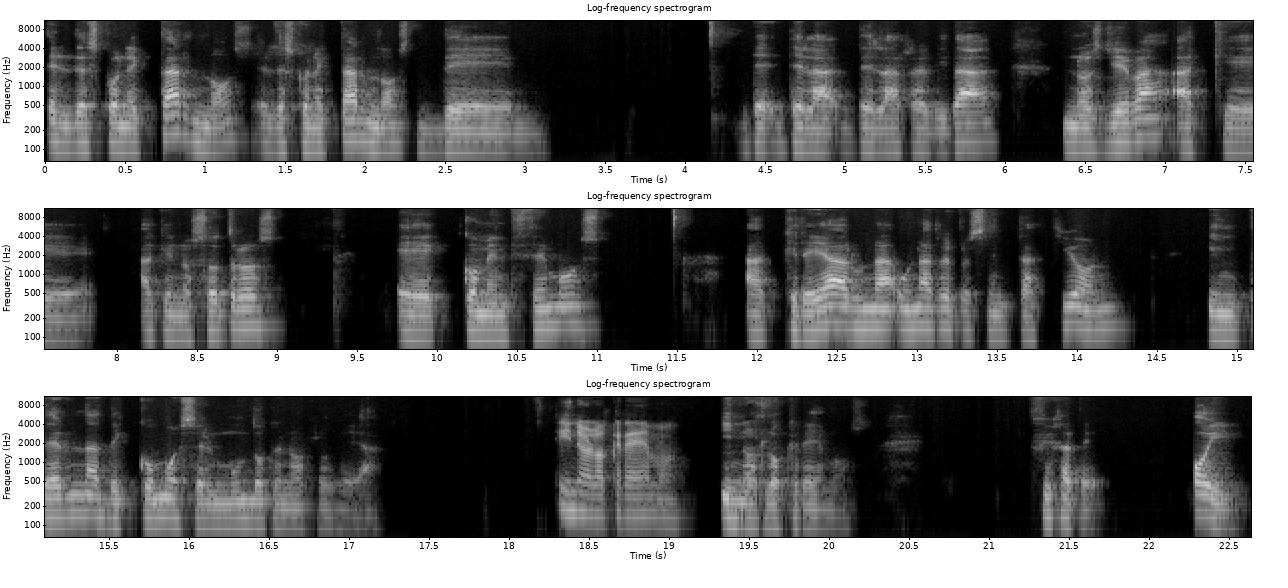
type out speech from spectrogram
el desconectarnos, el desconectarnos de, de, la, realidad nos lleva a que, a que nosotros eh, comencemos a crear una, una representación interna de cómo es el mundo que nos rodea. Y no lo creemos. Y nos lo creemos. Fíjate, hoy,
